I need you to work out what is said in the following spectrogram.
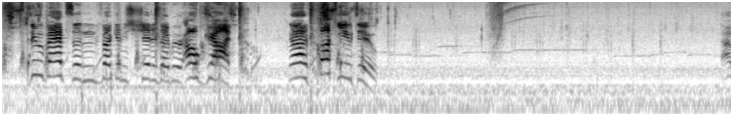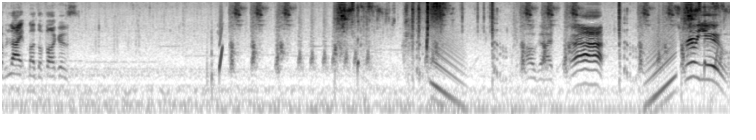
Zubats and fucking shit is everywhere. Oh, God! Ah, fuck you two! Have light, motherfuckers. Oh god. Ah! Screw you!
